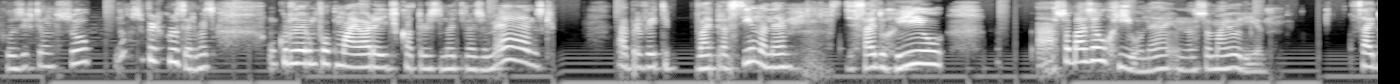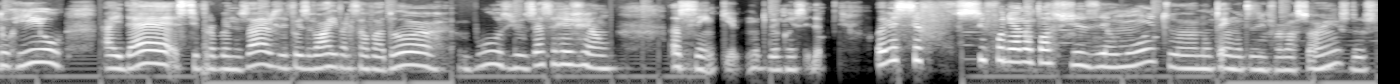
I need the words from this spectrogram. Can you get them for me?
Inclusive tem um super, não super cruzeiro, mas um cruzeiro um pouco maior aí de 14 noites mais ou menos, que aproveita e vai para cima, né? Sai do Rio. A sua base é o Rio, né? Na sua maioria sai do Rio, aí desce para Buenos Aires, depois vai para Salvador, Búzios, essa região, assim, que é muito bem conhecida. O MSC Sinfonia não posso dizer muito, não tenho muitas informações dos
